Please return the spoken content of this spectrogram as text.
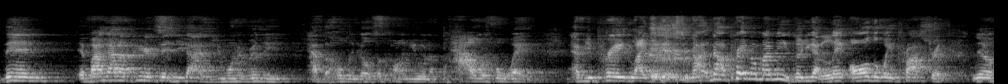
than if I got up here and said, You guys, if you want to really have the Holy Ghost upon you in a powerful way. Have you prayed like this? Not, not praying on my knees. No, you got to lay all the way prostrate. You know,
